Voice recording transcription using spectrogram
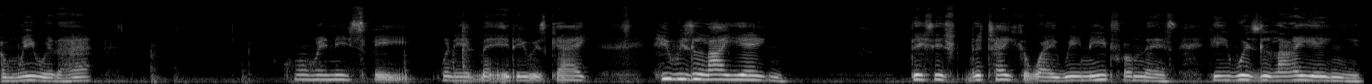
And we were there. Oh, and sweet when he admitted he was gay. He was lying. This is the takeaway we need from this. He was lying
